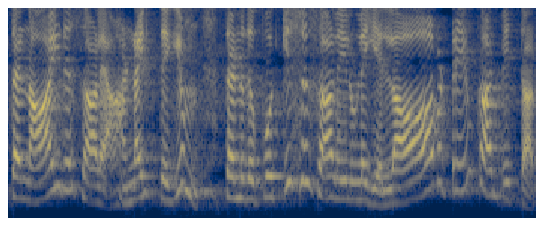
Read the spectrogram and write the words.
தன் ஆயுத சாலை அனைத்தையும் தனது பொக்கிஷ சாலையில் உள்ள எல்லாவற்றையும் காண்பித்தான்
